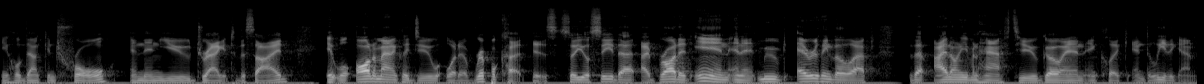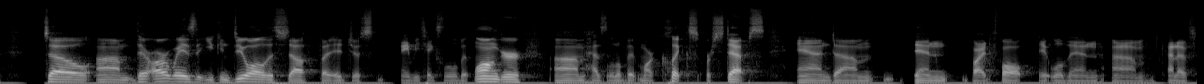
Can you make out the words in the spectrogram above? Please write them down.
you hold down control and then you drag it to the side, it will automatically do what a ripple cut is. So you'll see that I brought it in and it moved everything to the left that I don't even have to go in and click and delete again. So um, there are ways that you can do all this stuff, but it just maybe takes a little bit longer, um, has a little bit more clicks or steps, and um, then by default, it will then um, kind of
